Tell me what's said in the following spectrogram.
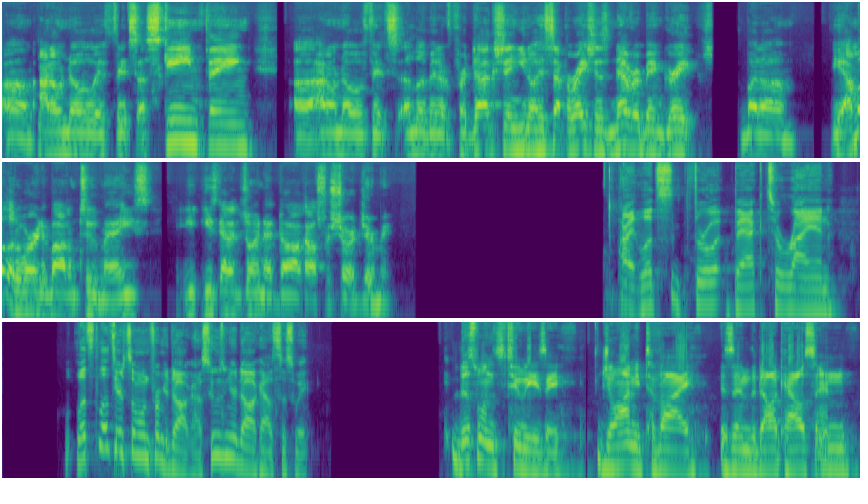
Um, I don't know if it's a scheme thing. Uh, I don't know if it's a little bit of production. You know, his separation has never been great, but um, yeah, I'm a little worried about him too, man. He's he, he's got to join that doghouse for sure, Jeremy. All right, let's throw it back to Ryan. let's let's hear someone from your doghouse. Who's in your doghouse this week? This one's too easy. Jahlani Tavai is in the doghouse, and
